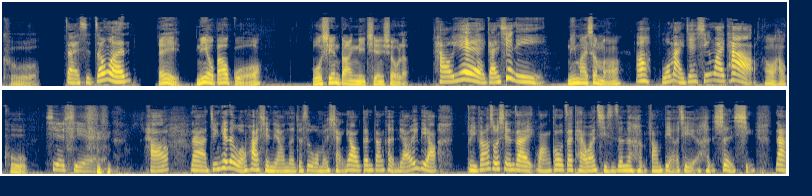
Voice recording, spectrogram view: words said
Cool. 再是中文。哎，你有包裹？我先帮你签收了。好耶，感谢你。你买什么？哦，我买一件新外套。哦，好酷。谢谢。好，那今天的文化闲聊呢，就是我们想要跟 Duncan 聊一聊，比方说现在网购在台湾其实真的很方便，而且也很盛行。那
